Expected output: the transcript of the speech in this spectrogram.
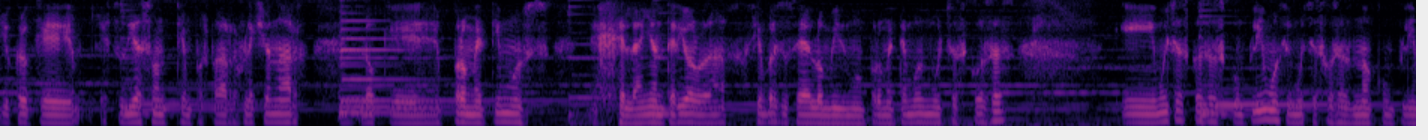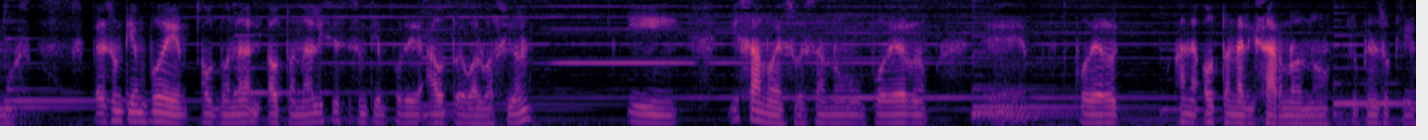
yo creo que estos días son tiempos para reflexionar lo que prometimos el año anterior. Siempre sucede lo mismo, prometemos muchas cosas y muchas cosas cumplimos y muchas cosas no cumplimos. Pero es un tiempo de autoanálisis, es un tiempo de autoevaluación y, es sano eso, es sano poder, eh, poder autoanalizarnos, ¿no? Yo pienso que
